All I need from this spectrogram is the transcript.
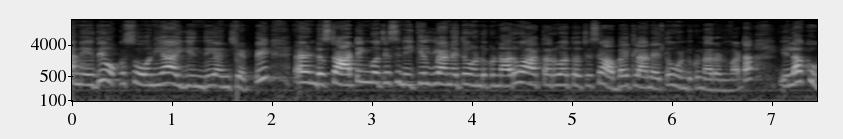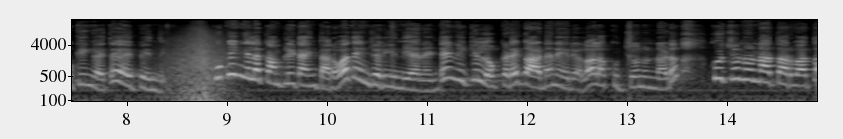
అనేది ఒక సోనియా అయ్యింది అని చెప్పి. అండ్ స్టార్టింగ్ వచ్చేసి నిఖిల్ క్లాన్ అయితే వండుకున్నారు ఆ తర్వాత వచ్చేసి అబ్బాయి క్లాన్ అయితే వండుకున్నారు అనమాట ఇలా కుకింగ్ అయితే అయిపోయింది. కుకింగ్ ఇలా కంప్లీట్ అయిన తర్వాత ఏం జరిగింది అని అంటే నిఖిల్ ఒక్కడే గార్డెన్ ఏరియాలో అలా కూర్చొని ఉన్నాడు. కూర్చొని ఉన్న తర్వాత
